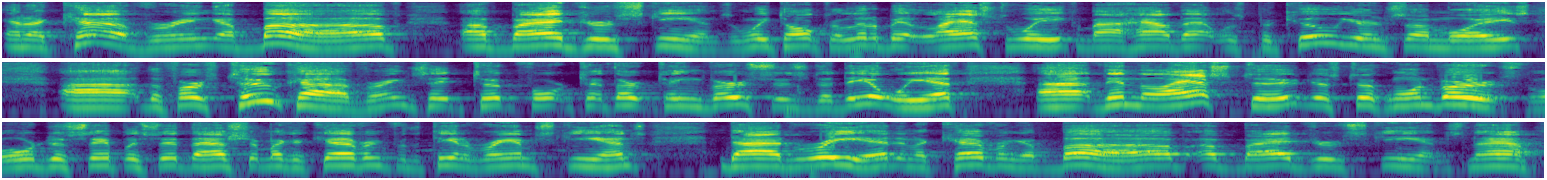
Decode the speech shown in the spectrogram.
and a covering above of badger skins. And we talked a little bit last week about how that was peculiar in some ways. Uh, the first two coverings, it took 14, 13 verses to deal with. Uh, then the last two just took one verse. The Lord just simply said, Thou shalt make a covering for the tent of ram skins dyed red, and a covering above of badger skins. Now,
